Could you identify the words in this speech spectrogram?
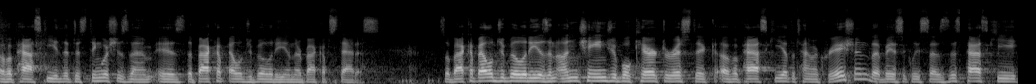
of a passkey that distinguishes them is the backup eligibility and their backup status. So backup eligibility is an unchangeable characteristic of a passkey at the time of creation that basically says this passkey,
